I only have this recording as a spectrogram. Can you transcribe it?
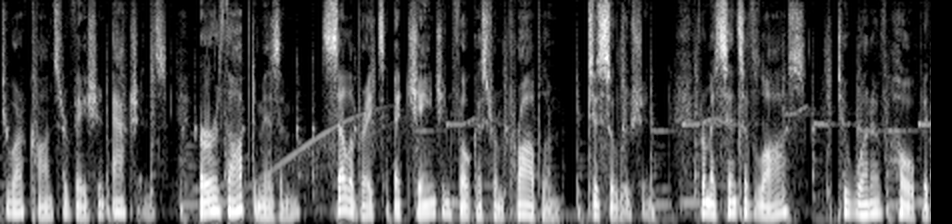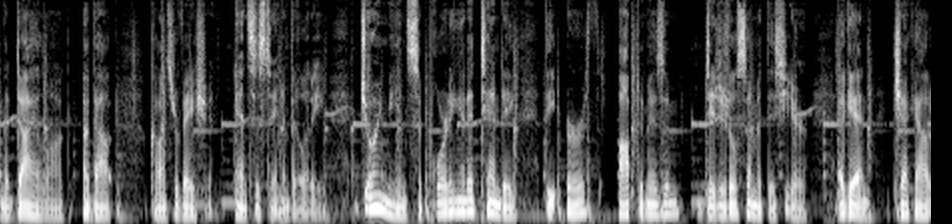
to our conservation actions. Earth Optimism celebrates a change in focus from problem to solution, from a sense of loss to one of hope in the dialogue about conservation and sustainability. Join me in supporting and attending the Earth Optimism Digital Summit this year. Again, check out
